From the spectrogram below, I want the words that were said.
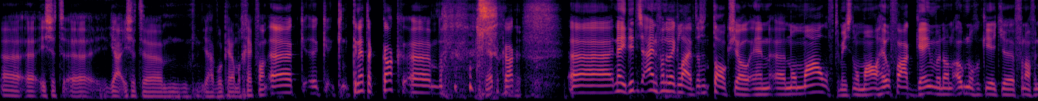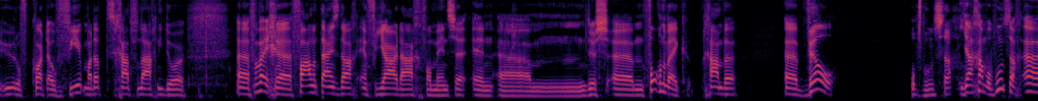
eh, eh, is het, eh, ja, is het, ehm, ja, daar word ik helemaal gek van. Knetterkak. ehm, knetterkak. Nee, dit is einde van de week live. Dat is een talkshow. En normaal, of tenminste normaal, heel vaak gamen we dan ook nog een keertje vanaf een uur of kwart over vier. Maar dat gaat vandaag niet door. Vanwege Valentijnsdag en verjaardagen van mensen. En ehm, dus volgende week gaan we wel op woensdag. ja, gaan we op woensdag. Eh,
